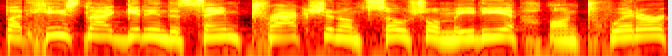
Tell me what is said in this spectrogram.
but he's not getting the same traction on social media, on Twitter,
